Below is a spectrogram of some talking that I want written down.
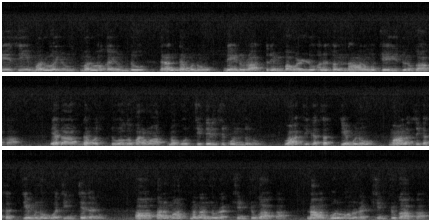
చేసి మరువయు మరువకయుండు గ్రంథమును నేను రాత్రింబవళ్ళు అనుసంధానము చేయుదునుగాక. యథార్థ వస్తువు పరమాత్మ గూర్చి తెలిసికొందును. వాచిక సత్యమును మానసిక సత్యమును వచించెదను. ఆ పరమాత్మ నన్ను రక్షించుగాక నా గురువును రక్షించుగాక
